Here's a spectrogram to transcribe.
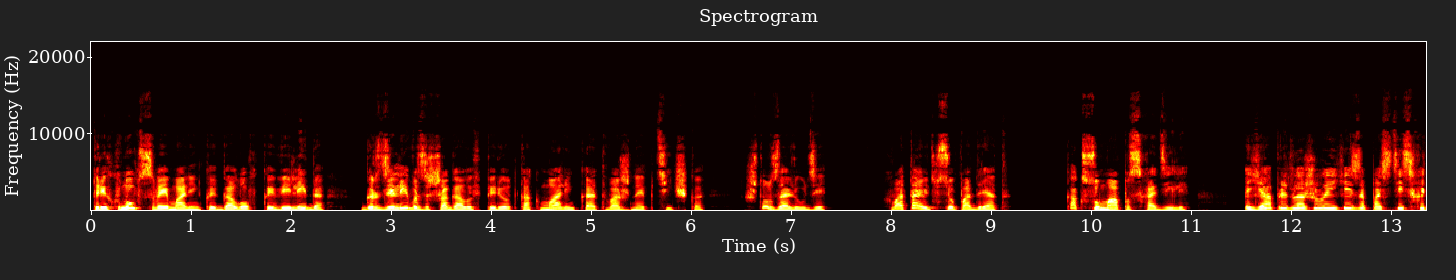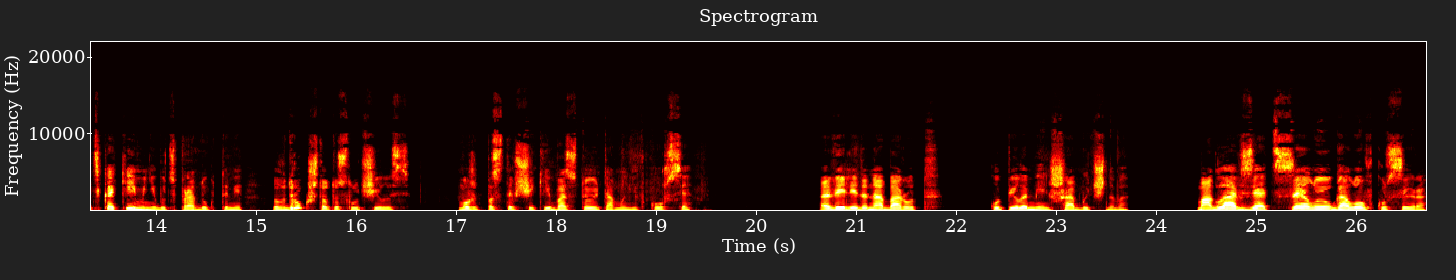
Тряхнув своей маленькой головкой, Велида горделиво зашагала вперед, как маленькая отважная птичка. Что за люди? Хватают все подряд. Как с ума посходили. Я предложила ей запастись хоть какими-нибудь продуктами. Вдруг что-то случилось. Может, поставщики бастуют, а мы не в курсе. Велида, наоборот, купила меньше обычного. Могла взять целую головку сыра,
